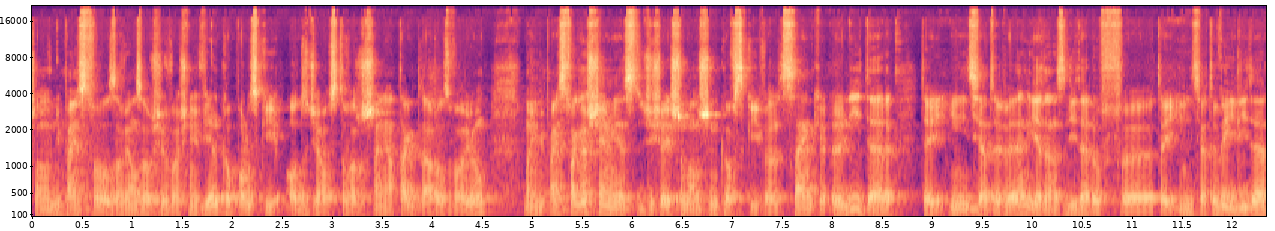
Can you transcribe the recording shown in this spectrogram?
Szanowni Państwo, zawiązał się właśnie Wielkopolski Oddział Stowarzyszenia Tak dla Rozwoju. Moim Państwa gościem jest dzisiaj Szymon Szynkowski-Welsenk, lider tej inicjatywy, jeden z liderów e, tej inicjatywy i lider,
